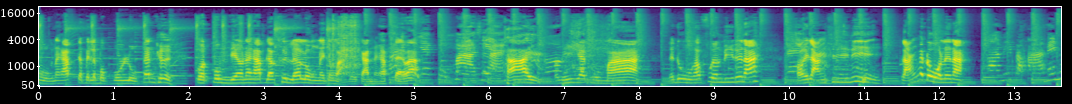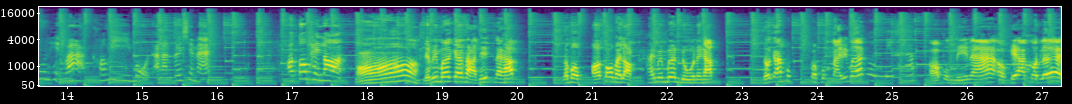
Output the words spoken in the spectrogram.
ถูกๆนะครับ จะเป็นระบบวนลูปนั่นคือกดปุ่มเดียวนะครับ แล้วขึ้นแล้วลงในจังหวะเดียวกันนะครับ แต่ว่า แยกกลุ่มมาใช่ไหมใช่ตอนนี้แยกปุ่มมา แล้วดูครับเฟืองดีด้วยนะ ถอยหลังทีนี่ หลังก็โดนเลยนะ ว่าเขามีโหมดอันนั้นด้วยใช่ไหมออโต้ไพลอตอ๋อ เดี๋ยวพี่เมิร์กแกสาธิตนะครับ ระบบออโต้ไพลอตให้เพื่อนๆดูนะครับ โดยการปุ่มกดปุ่มไหนพี่เมิร์กผมนี่ครับอ๋อปุ่มนี้นะ โอเคอะกดเลย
